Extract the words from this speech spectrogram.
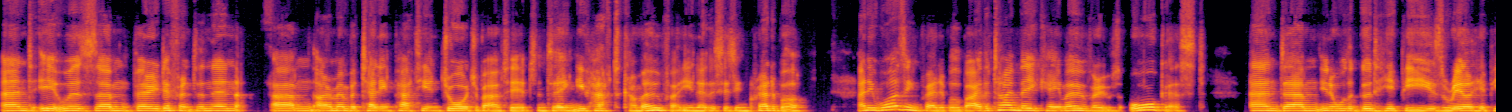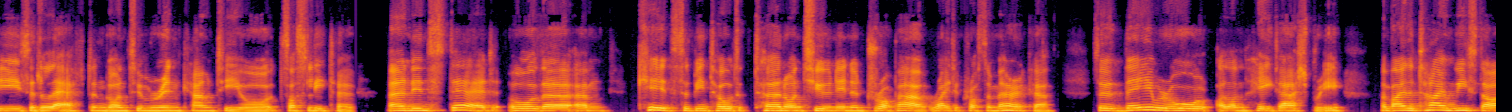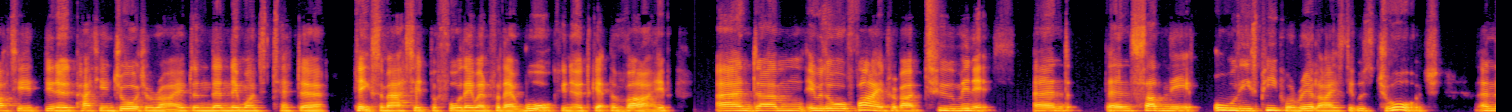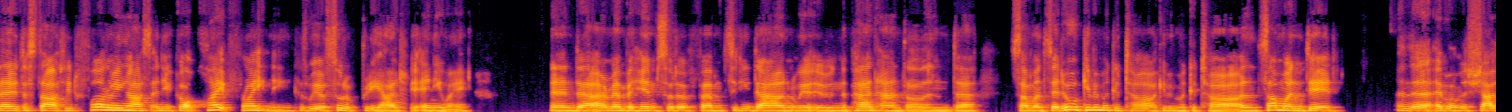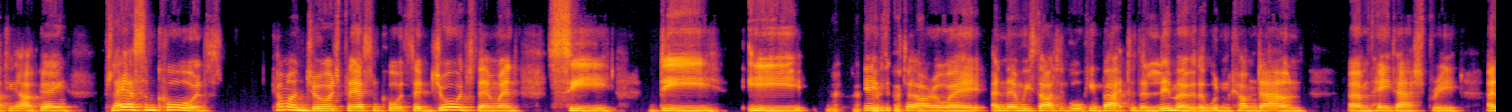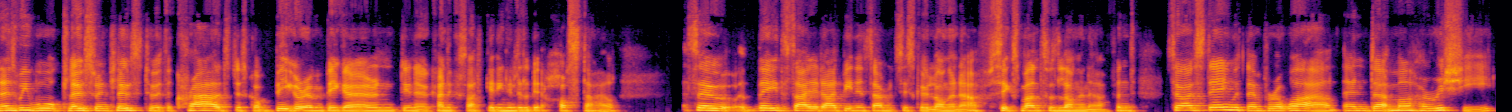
and it was um, very different. And then um, I remember telling Patty and George about it and saying, you have to come over, you know, this is incredible. And it was incredible. By the time they came over, it was August. And, um, you know, all the good hippies, real hippies, had left and gone to Marin County or Sausalito. And instead, all the um, kids had been told to turn on, tune in, and drop out right across America. So they were all on Haight Ashbury. And by the time we started, you know, Patty and George arrived, and then they wanted to uh, take some acid before they went for their walk, you know, to get the vibe. And um, it was all fine for about two minutes. And then suddenly all these people realized it was George. And they just started following us. And it got quite frightening because we were sort of pretty out of it anyway. And uh, I remember him sort of um, sitting down in the panhandle, and uh, someone said, Oh, give him a guitar, give him a guitar. And someone did. And uh, everyone was shouting out, going, Play us some chords. Come on, George, play us some chords. So George then went C, D, E, gave the guitar away. And then we started walking back to the limo that wouldn't come down um, Haight Ashbury. And as we walked closer and closer to it, the crowds just got bigger and bigger and, you know, kind of started getting a little bit hostile. So they decided I'd been in San Francisco long enough. Six months was long enough. And so I was staying with them for a while. And uh, Maharishi,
